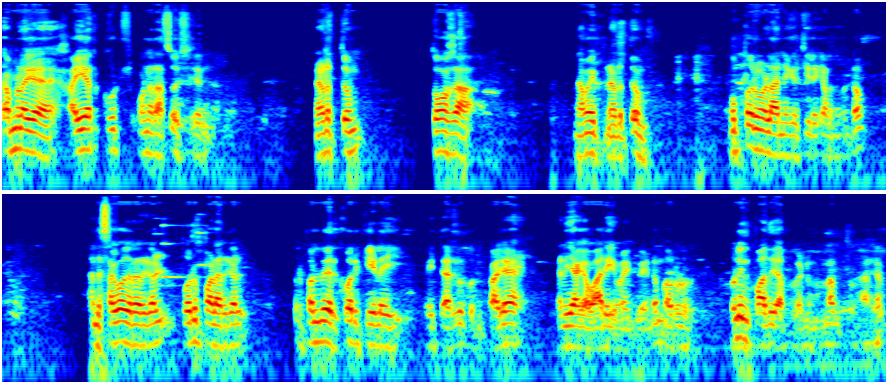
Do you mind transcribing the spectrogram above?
தமிழக ஹையர் கூட்ஸ் ஓனர் அசோசியேஷன் நடத்தும் தோகா அமைப்பு நடத்தும் முப்பது விழா நிகழ்ச்சியில் கலந்து கொண்டோம். அந்த சகோதரர்கள் பொறுப்பாளர்கள் ஒரு பல்வேறு கோரிக்கைகளை வைத்தார்கள். குறிப்பாக தனியாக வாரியம் அமைக்க வேண்டும் அவர்கள் தொழில் பாதுகாப்பு வேண்டும் எல்லாம் சொன்னார்கள்.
